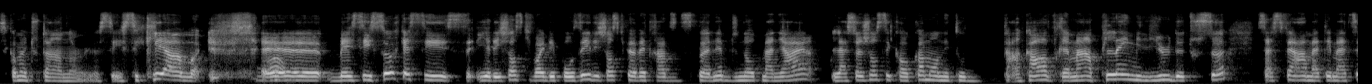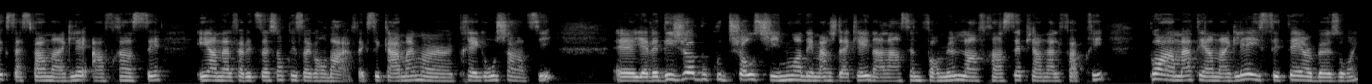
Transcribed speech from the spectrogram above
c'est comme un tout en un. C'est clé en main. Euh, mais c'est sûr que c'est il y a des choses qui vont être déposées, des choses qui peuvent être rendues disponibles d'une autre manière. La seule chose, c'est que comme on est encore vraiment en plein milieu de tout ça, ça se fait en mathématiques, ça se fait en anglais, en français et en alphabétisation présecondaire. C'est quand même un très gros chantier. Euh, il y avait déjà beaucoup de choses chez nous en démarche d'accueil dans l'ancienne formule, en français puis en alpha pas en maths et en anglais, et c'était un besoin.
